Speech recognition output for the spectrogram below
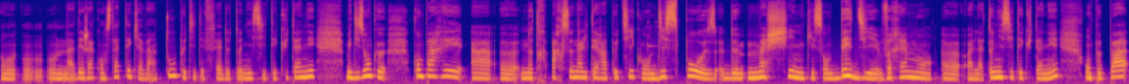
on, a déjà constaté qu'il y avait un tout petit effet de tonicité cutanée, mais disons que comparé à euh, notre arsenal thérapeutique où on dispose de machines qui sont dédiées vraiment euh, à la tonicité cutanée, on peut pas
